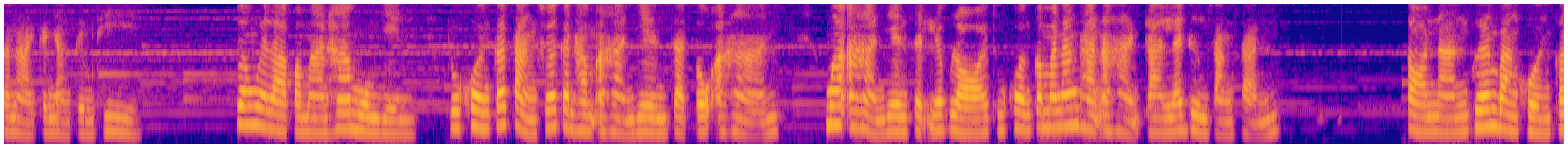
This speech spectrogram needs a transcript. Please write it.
สนานกันอย่างเต็มที่ ช่วงเวลาประมาณห้าโมงเย็น ทุกคนก็ต่างช่วยกันทำอาหารเย็นจัดโต๊ะอาหาร เมื่ออาหารเย็นเสร็จเรียบร้อย ทุกคนก็มานั่งทานอาหารกันและดื่มสังสรรค์ ตอนนั้นเพื่อนบางคนก็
